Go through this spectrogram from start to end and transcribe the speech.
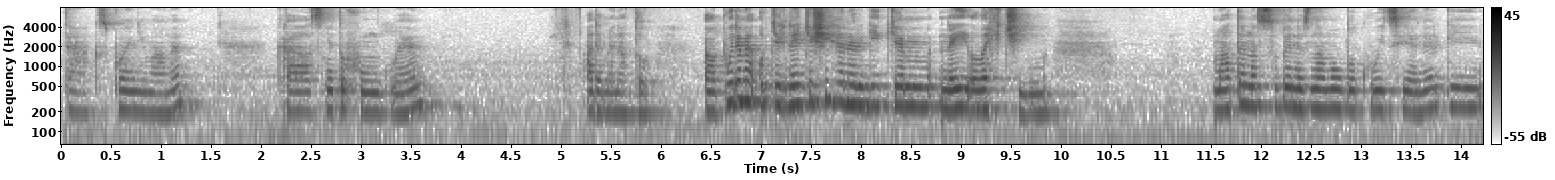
Tak, spojení máme. Krásně to funguje. A jdeme na to. Půjdeme od těch nejtěžších energií k těm nejlehčím. Máte na sobě neznámou blokující energii?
